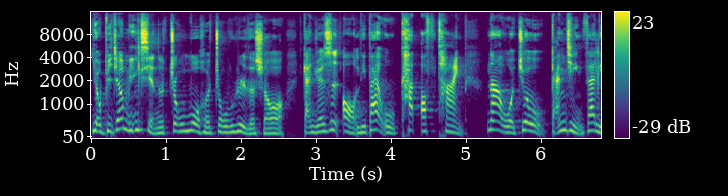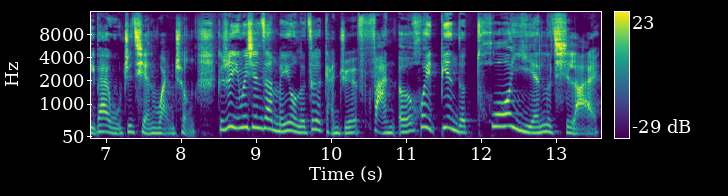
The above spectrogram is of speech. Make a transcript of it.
有比较明显的周末和周日的时候，感觉是哦，礼拜五 cut off time，那我就赶紧在礼拜五之前完成。可是因为现在没有了这个感觉，反而会变得拖延了起来。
